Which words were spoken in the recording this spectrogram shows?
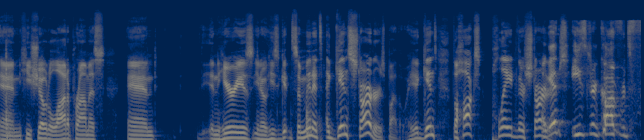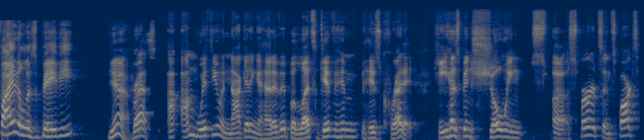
and he showed a lot of promise. And and here he is, you know, he's getting some minutes against starters. By the way, against the Hawks played their starters. Against Eastern Conference finalists, baby. yeah, Brass, I- I'm with you and not getting ahead of it, but let's give him his credit. He has been showing uh, spurts and sparks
